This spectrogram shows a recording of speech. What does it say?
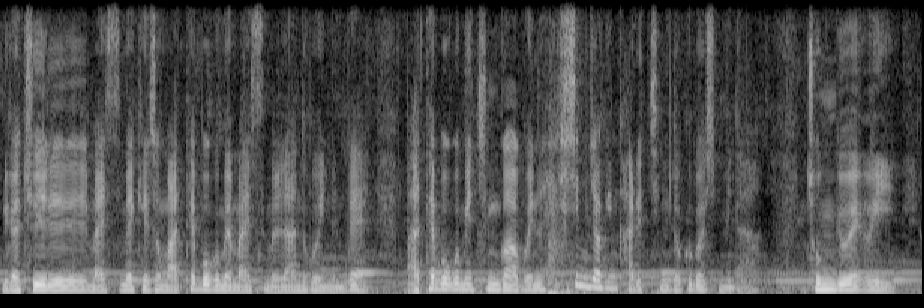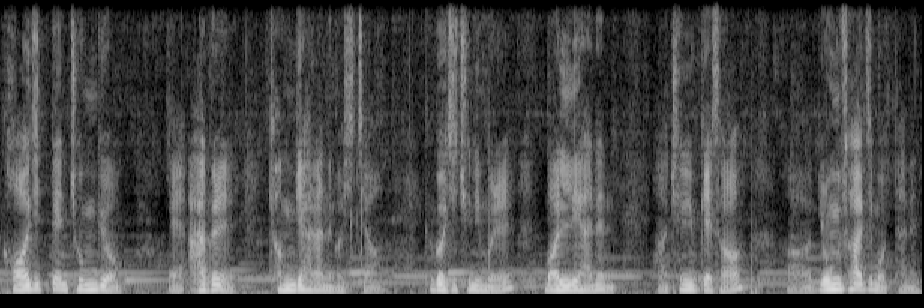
우리가 주일 말씀에 계속 마태복음의 말씀을 나누고 있는데 마태복음이 증거하고 있는 핵심적인 가르침도 그것입니다. 종교의 의, 거짓된 종교의 악을 경계하라는 것이죠. 그것이 주님을 멀리하는 어, 주님께서 어, 용서하지 못하는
